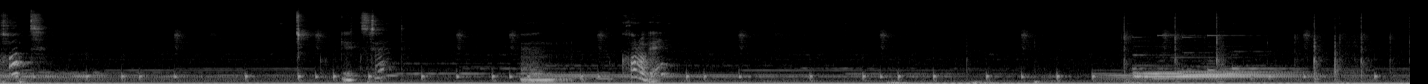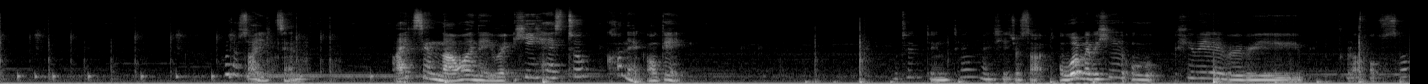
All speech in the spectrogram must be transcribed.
cut, extend, and cut again. I extend now and he has to connect again. and he just uh, or maybe he he will maybe block outside.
